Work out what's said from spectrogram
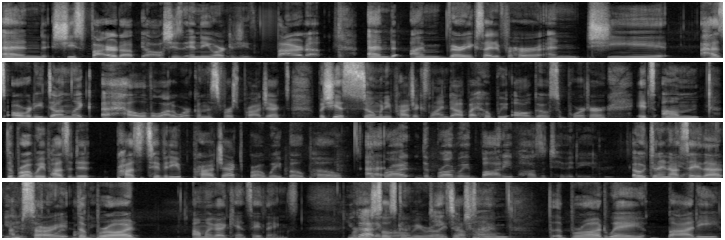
and she's fired up, y'all. She's in New York and she's fired up, and I'm very excited for her. And she has already done like a hell of a lot of work on this first project, but she has so many projects lined up. I hope we all go support her. It's um the Broadway Positive Positivity Project, Broadway BOPO. The, broad, the Broadway body positivity. oh, did I not say that? I'm didn't the sorry. The, broad. Oh my god, I can't say things. You Rehearsal's girl. gonna be really Take tough. time. The Broadway Body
